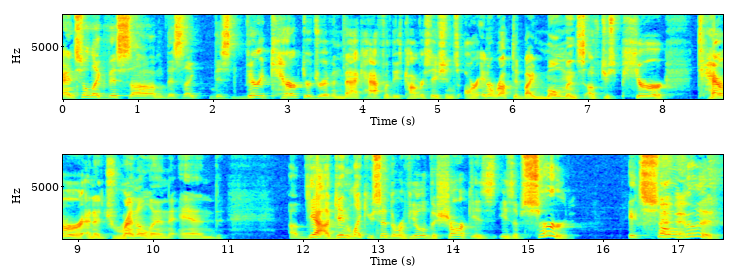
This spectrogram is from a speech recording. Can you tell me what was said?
and so like this um this like this very character driven back half of these conversations are interrupted by moments of just pure terror and adrenaline and uh, yeah again like you said the reveal of the shark is is absurd it's so And- and- good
